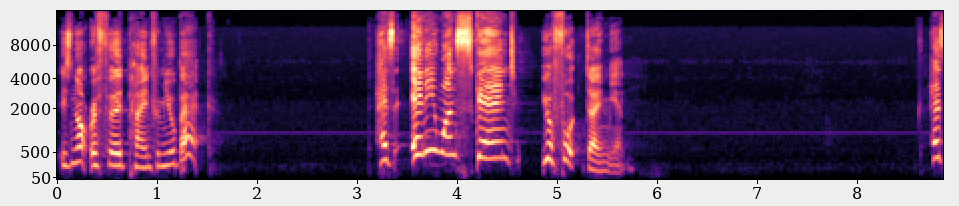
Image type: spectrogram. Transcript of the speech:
is not referred pain from your back. Has anyone scanned your foot, Damien? Has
